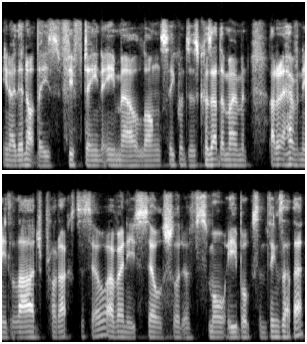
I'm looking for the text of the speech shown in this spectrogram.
you know, they're not these 15 email long sequences because at the moment I don't have any large products to sell. I've only sell sort of small ebooks and things like that.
